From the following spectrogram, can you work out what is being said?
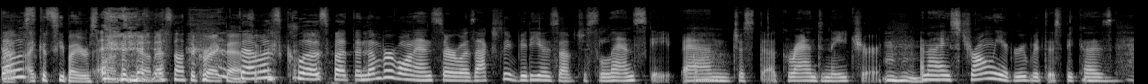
That was, I could see by your response. No, that's not the correct answer. that was close, but the number one answer was actually videos of just landscape and oh. just uh, grand nature. Mm-hmm. And I strongly agree with this because mm-hmm.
